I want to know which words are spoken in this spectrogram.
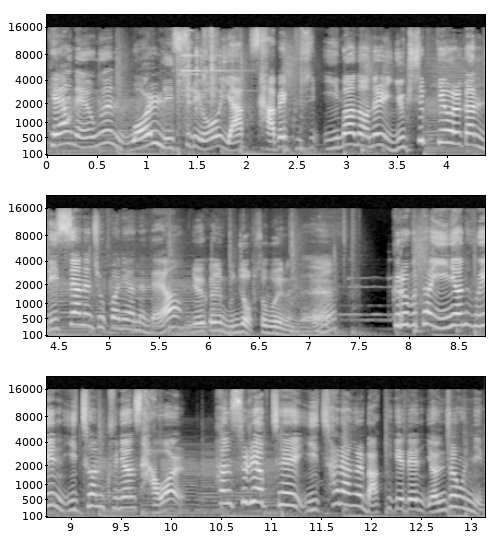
계약 내용은 월 리스료 약 492만 원을 60개월간 리스하는 조건이었는데요. 여기까지 문제 없어 보이는데. 그로부터 2년 후인 2009년 4월 한 수리업체에 이 차량을 맡기게 된 연정훈님.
